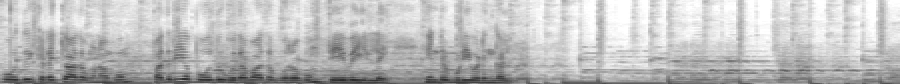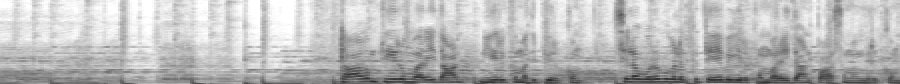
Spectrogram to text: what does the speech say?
போது கிடைக்காத உணவும் பதறிய போது உதவாத உறவும் தேவையில்லை என்று முடிவெடுங்கள். தாகம் தீரும் வரை தான் நீருக்கு மதிப்பிருக்கும். சில உறவுகளுக்கு தேவை இருக்கும் வரை தான் பாசமும் இருக்கும்.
